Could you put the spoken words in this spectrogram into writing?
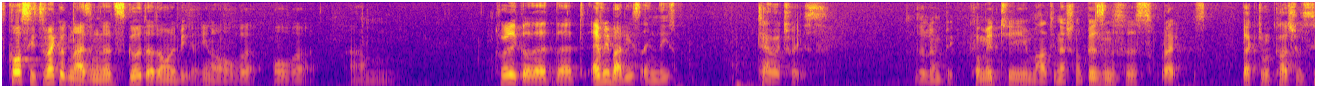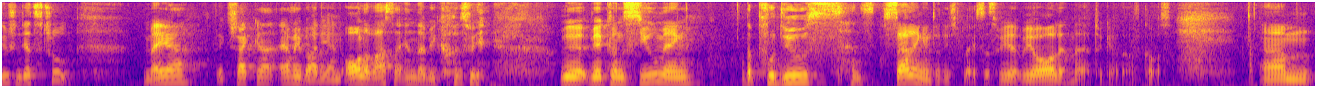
of course, he's recognizing that's good. I don't want to be, you know, over over um, critical that that everybody's in these territories. The Olympic Committee, multinational businesses, respectable cultural institutions. That's true. Mayor, the exchequer, everybody, and all of us are in there because we we're, we're consuming the produce and selling into these places. We are, we are all in there together, of course. Um,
